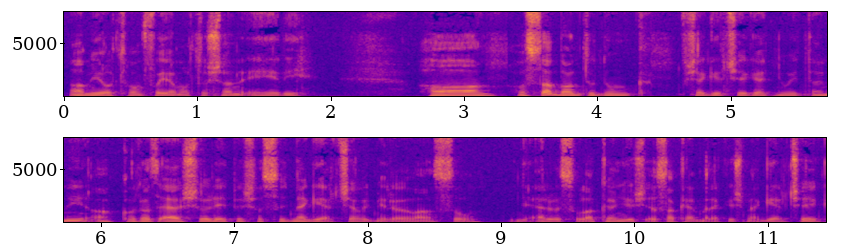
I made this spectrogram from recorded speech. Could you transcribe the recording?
ami otthon folyamatosan éri. Ha hosszabban tudunk segítséget nyújtani, akkor az első lépés az, hogy megértse, hogy miről van szó. Erről szól a könyv, és a szakemberek is megértsék,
